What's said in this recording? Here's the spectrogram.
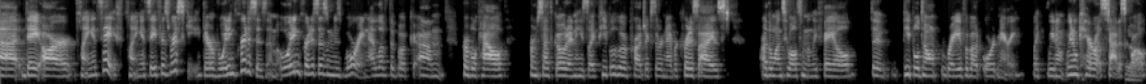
Uh, they are playing it safe. Playing it safe is risky. They're avoiding criticism. Avoiding criticism is boring. I love the book um, Purple Cow from Seth Godin. He's like, people who have projects that are never criticized are the ones who ultimately fail. The people don't rave about ordinary. Like we don't we don't care about status Yeah. quo.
